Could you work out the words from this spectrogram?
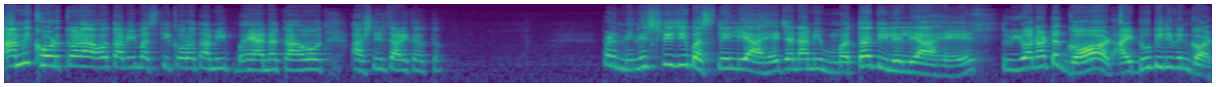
आम्ही खोडकळ आहोत आम्ही मस्ती करत आम्ही भयानक आहोत अश्लील चाळे करतो. पण मिनिस्ट्री जी बसलेली आहे ज्यांना आम्ही मतं दिलेली आहेत तू you are not a god I do believe in God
